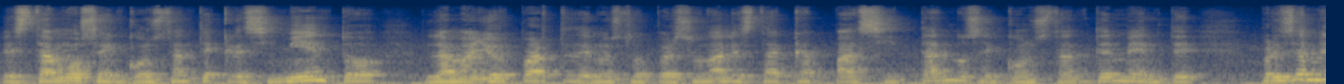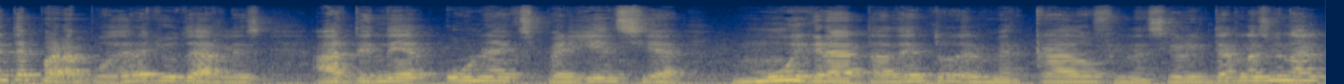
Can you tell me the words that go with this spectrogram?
Estamos en constante crecimiento, la mayor parte de nuestro personal está capacitándose constantemente precisamente para poder ayudarles a tener una experiencia muy grata dentro del mercado financiero internacional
